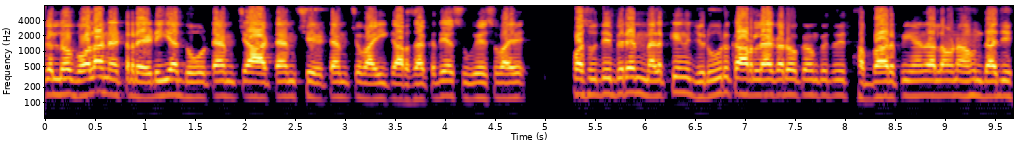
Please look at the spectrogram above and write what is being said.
ਕਿਲੋ ਬੋਲਾ ਨੈਟ ਰੈਡੀ ਆ ਦੋ ਟਾਈਮ ਚਾਰ ਟਾਈਮ 6 ਟਾਈਮ ਚਵਾਈ ਕਰ ਸਕਦੇ ਆ ਸੂਏ ਸਵਾਏ ਪਸ਼ੂ ਦੀ ਵੀਰੇ ਮਿਲਕਿੰਗ ਜ਼ਰੂਰ ਕਰ ਲਿਆ ਕਰੋ, ਕਿਉਂਕਿ ਤੁਸੀਂ ਥੱਬਾ ਰੁਪਈਆਂ ਦਾ ਲਾਉਣਾ ਹੁੰਦਾ ਜੀ।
